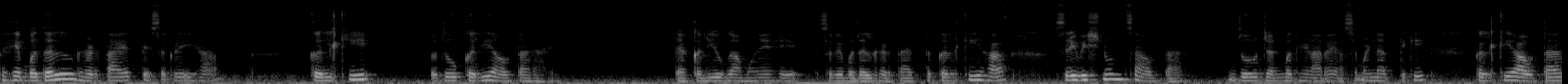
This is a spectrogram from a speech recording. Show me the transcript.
तर हे बदल घडतायत ते सगळे ह्या कलकी जो कली अवतार आहे त्या कलियुगामुळे हे सगळे बदल घडत आहेत तर कलकी हा श्री विष्णूंचा अवतार जो जन्म घेणार आहे असं म्हणण्यात येते की कल्की अवतार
